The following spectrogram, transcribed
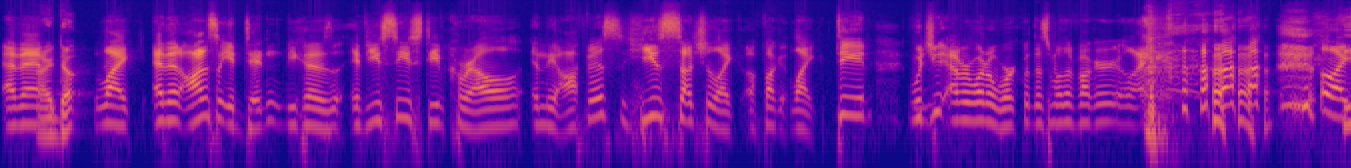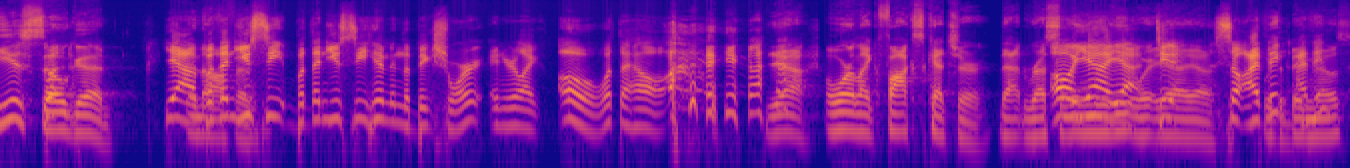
And then I don't. like and then honestly it didn't because if you see Steve Carell in the office, he's such a like a fucking like dude, would you ever want to work with this motherfucker? Like, like he is so but- good. Yeah, in The but then you see but then you see him in the big short and you're like, oh, what the hell? Yeah, or like Foxcatcher, that wrestling. oh yeah, yeah. where- Dude, yeah, yeah. So I think I think nose.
